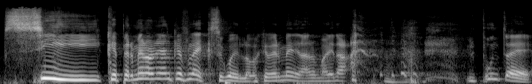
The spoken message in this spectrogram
Sì, che per me non è neanche flex quello, perché per me è la normalità. il punto è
